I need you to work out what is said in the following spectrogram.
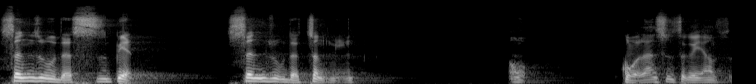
深入的思辨，深入的证明。哦，果然是这个样子，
